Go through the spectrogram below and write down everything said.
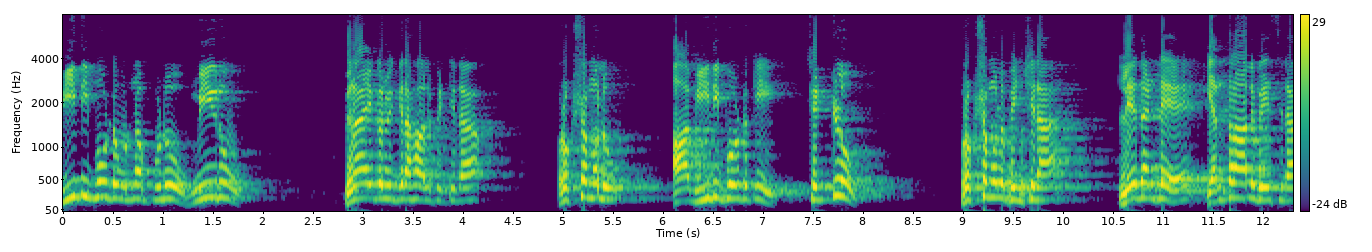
వీధిపోటు ఉన్నప్పుడు మీరు వినాయకుని విగ్రహాలు పెట్టిన వృక్షములు ఆ వీధిపోటుకి చెట్లు వృక్షములు పెంచినా లేదంటే యంత్రాలు వేసినా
